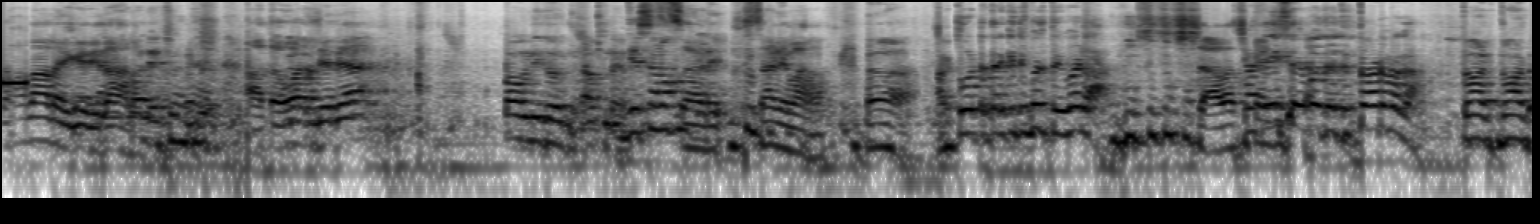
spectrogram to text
दहाला आलाय घरी दहाला आता वाजले त्या पाहुणे दोन आपलं. साडे साडेबारा. हा. अरे तोट तर किती बोलतोय बघा शाळा शिकायची. बदलते तोंड बघा. तोंड तोंड.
